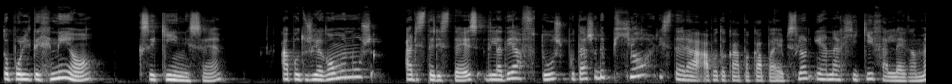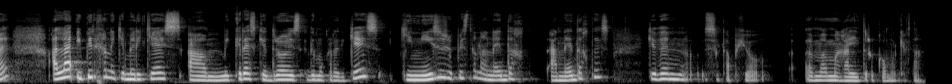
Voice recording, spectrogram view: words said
Το Πολυτεχνείο ξεκίνησε από τους λεγόμενους αριστεριστές, δηλαδή αυτούς που τάσσονται πιο αριστερά από το ΚΚΕ, οι αναρχικοί θα λέγαμε, αλλά υπήρχαν και μερικές α, μικρές κεντρώες δημοκρατικές κινήσεις, οι οποίες ήταν ανένταχτες και δεν σε κάποιο ε, μεγαλύτερο κόμμα και αυτά.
